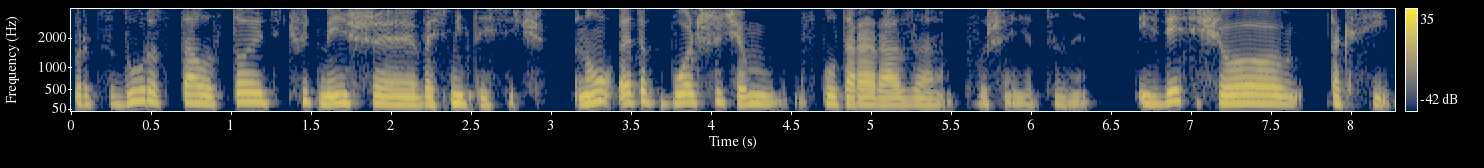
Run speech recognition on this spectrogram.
процедура стала стоить чуть меньше 8 тысяч. Ну, это больше, чем в полтора раза повышение цены. И здесь еще такси.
